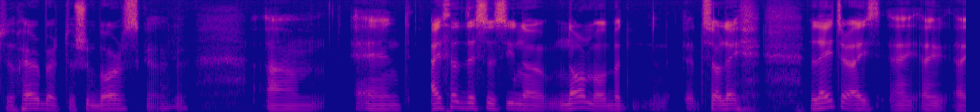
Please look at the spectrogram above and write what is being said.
to Herbert, to Szymborska, Um, and I thought this was, you know, normal, but uh, so la- later I, I, I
